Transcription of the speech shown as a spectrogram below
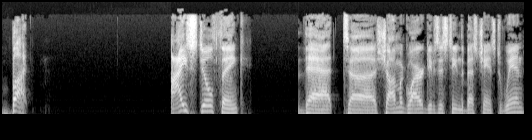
But I still think that uh, Sean Maguire gives his team the best chance to win.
